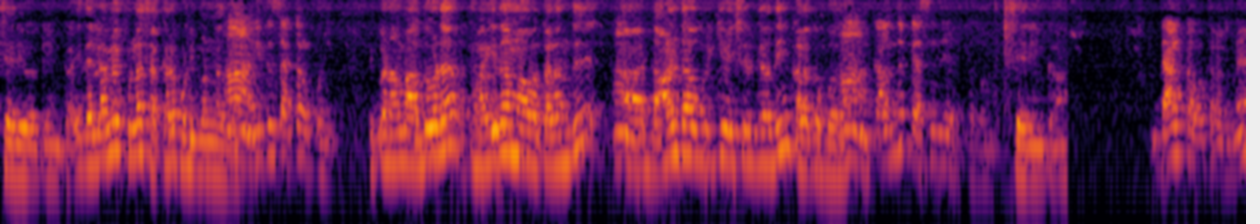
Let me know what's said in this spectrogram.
சரி ஓகேங்கக்கா இது எல்லாமே ஃபுல்லாக சர்க்கரை பொடி பண்ணது இது சர்க்கரை பொடி. இப்போ நம்ம அதோட மைதா மாவை கலந்து டால்டா உருக்கி வச்சிருக்கிறதையும் கலக்க ஆ போகிறோம் கலந்து பிசைஞ்சு எடுத்துக்கணும். சரிங்கக்கா டால்டா ஊத்துறதுன்னு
